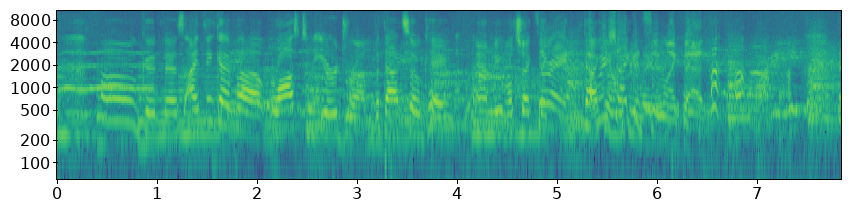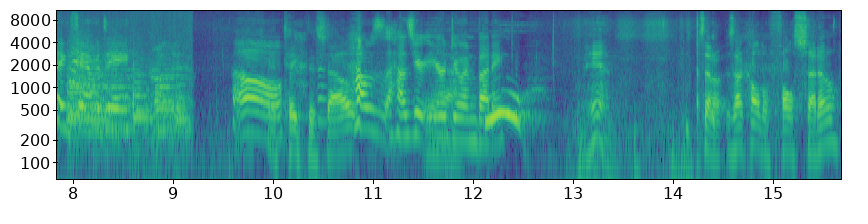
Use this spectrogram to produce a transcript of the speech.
Oh goodness, I think I've uh, lost an eardrum, but that's okay. Amity will check that right. back I wish in I could later. sing like that. Thanks, Amity. Oh. Take this out. How's how's your ear doing, buddy? Ooh, man. Is that, a, is that called a falsetto?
